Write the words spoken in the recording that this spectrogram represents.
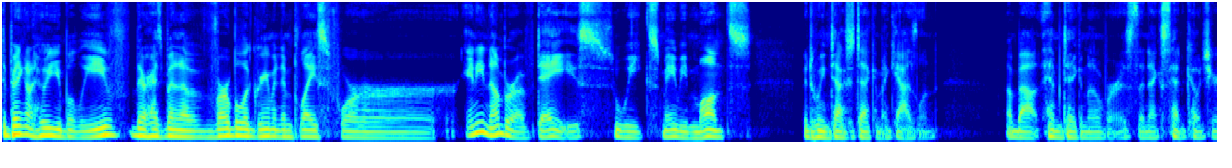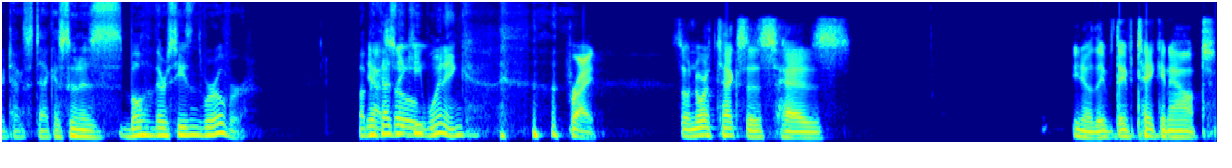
depending on who you believe, there has been a verbal agreement in place for any number of days, weeks, maybe months between Texas Tech and McCasland about him taking over as the next head coach here at Texas Tech as soon as both of their seasons were over. But yeah, because so, they keep winning, right? So North Texas has, you know, they've they've taken out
